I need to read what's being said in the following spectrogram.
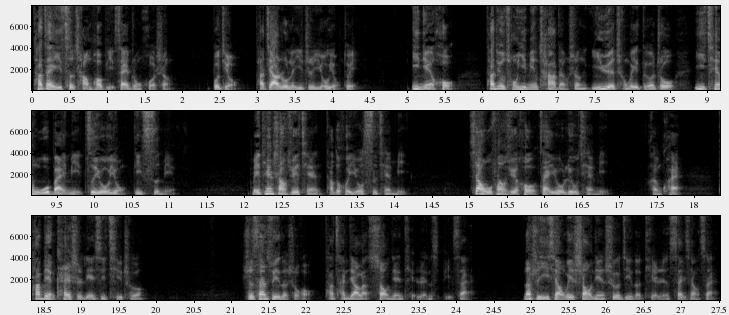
他在一次长跑比赛中获胜。不久，他加入了一支游泳队。一年后。他就从一名差等生一跃成为德州一千五百米自由泳第四名。每天上学前，他都会游四千米；下午放学后再游六千米。很快，他便开始练习骑车。十三岁的时候，他参加了少年铁人比赛，那是一项为少年设计的铁人三项赛，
